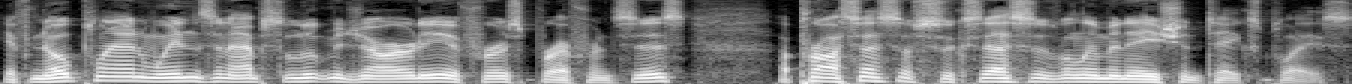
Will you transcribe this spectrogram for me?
If no plan wins an absolute majority of first preferences, a process of successive elimination takes place,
